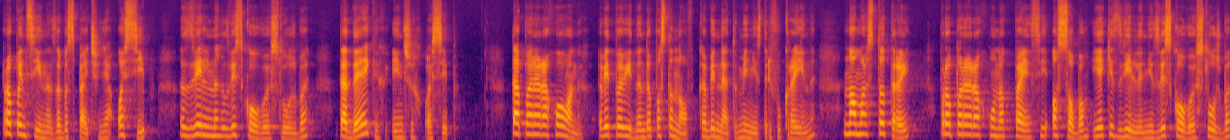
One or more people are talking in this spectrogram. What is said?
про пенсійне забезпечення осіб, звільнених з військової служби та деяких інших осіб, та перерахованих відповідно до постанов Кабінету міністрів України номер 103 про перерахунок пенсій особам, які звільнені з військової служби,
